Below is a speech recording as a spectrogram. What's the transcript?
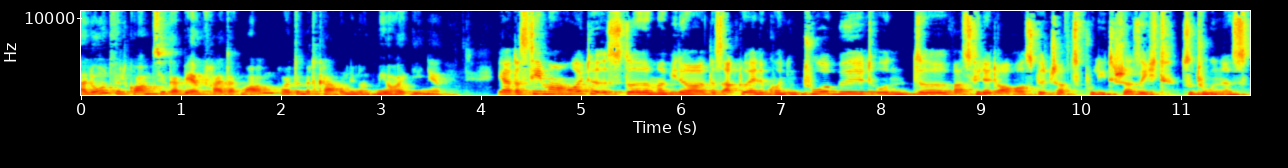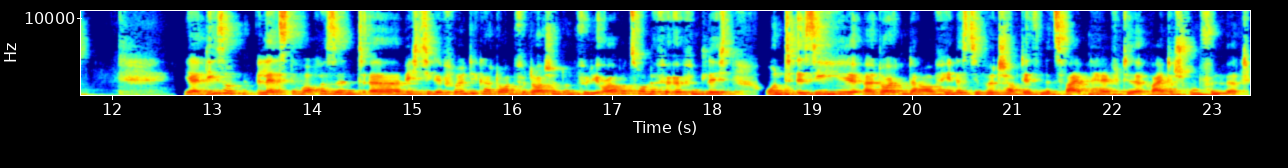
Hallo und willkommen zu IKB am Freitagmorgen, heute mit Caroline und mir, Eugenie. Ja, das Thema heute ist äh, mal wieder das aktuelle Konjunkturbild und äh, was vielleicht auch aus wirtschaftspolitischer Sicht zu tun ist. Ja, diese letzte Woche sind äh, wichtige Frühindikatoren für Deutschland und für die Eurozone veröffentlicht und sie äh, deuten darauf hin, dass die Wirtschaft jetzt in der zweiten Hälfte weiter schrumpfen wird.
